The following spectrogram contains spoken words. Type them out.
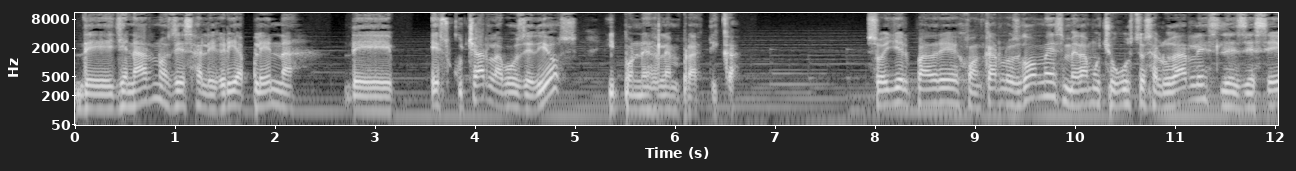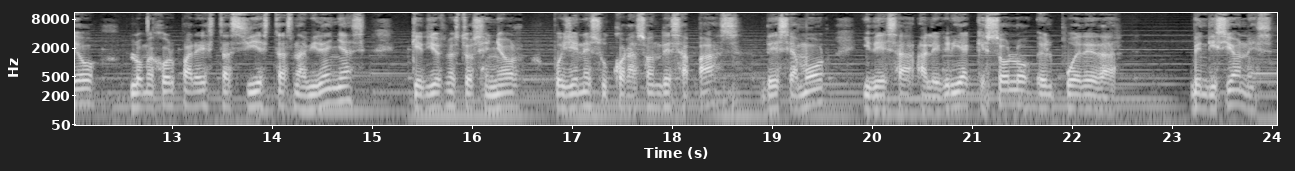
de llenarnos de esa alegría plena, de escuchar la voz de Dios y ponerla en práctica. Soy el padre Juan Carlos Gómez, me da mucho gusto saludarles, les deseo lo mejor para estas fiestas navideñas, que Dios nuestro Señor pues llene su corazón de esa paz, de ese amor y de esa alegría que solo Él puede dar. Bendiciones.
